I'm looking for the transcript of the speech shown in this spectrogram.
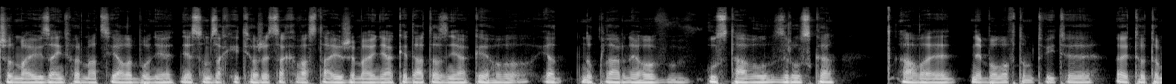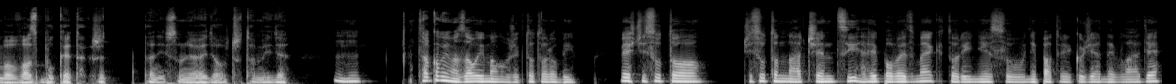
čo majú za informácie alebo nie. Dnes som zachytil, že sa chvastajú, že majú nejaké dáta z nejakého nukleárneho ústavu z Ruska, ale nebolo v tom tweete, aj to tam bol v Azbuke, takže ani som nevedel, čo tam ide. Mm-hmm. Celkom by ma zaujímalo, že kto to robí. Vieš, či sú to či sú to nadšenci, hej, povedzme, ktorí nie sú, nepatrí ku žiadnej vláde,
